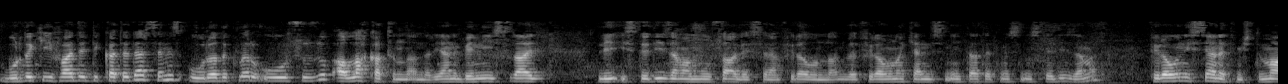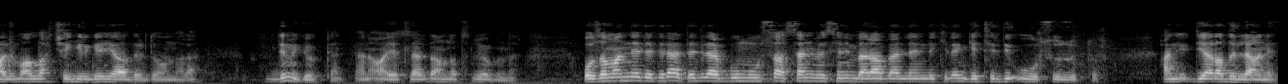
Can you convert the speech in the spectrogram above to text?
buradaki ifade dikkat ederseniz uğradıkları uğursuzluk Allah katındandır. Yani Beni İsrail'i istediği zaman Musa aleyhisselam Firavun'dan ve Firavun'a kendisine itaat etmesini istediği zaman Firavun isyan etmişti. Malum Allah çekirgeyi yağdırdı onlara. Değil mi gökten? Yani ayetlerde anlatılıyor bunlar. O zaman ne dediler? Dediler bu Musa sen ve senin beraberlerindekilerin getirdiği uğursuzluktur. Hani diğer adı lanet.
